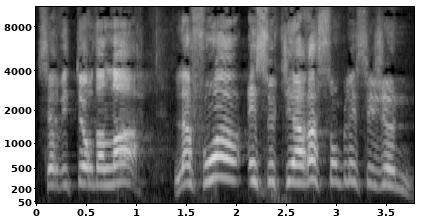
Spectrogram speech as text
Serviteurs d'Allah la foi est ce qui a rassemblé ces jeunes.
